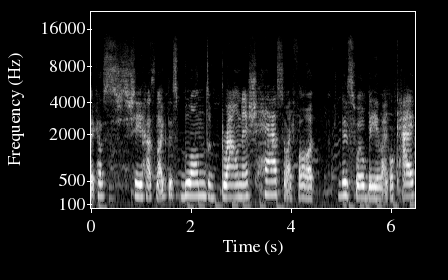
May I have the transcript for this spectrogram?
because she has like this blonde brownish hair so I thought this will be like okay.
